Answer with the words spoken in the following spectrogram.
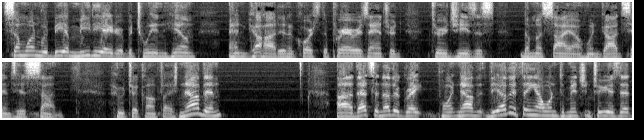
someone would be a mediator between him and God. And of course, the prayer is answered through Jesus, the Messiah, when God sends his Son who took on flesh. Now, then, uh, that's another great point. Now, the other thing I wanted to mention to you is that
